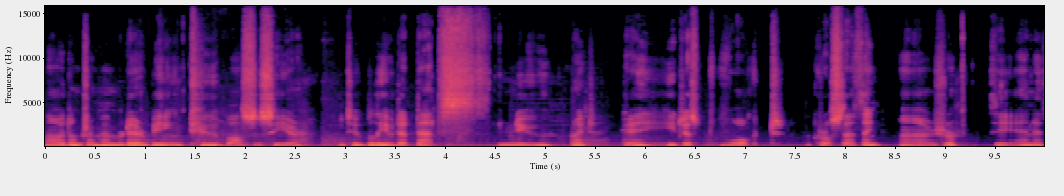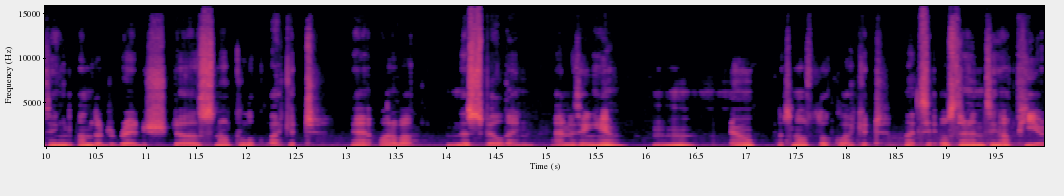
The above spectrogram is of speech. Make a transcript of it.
No, I don't remember there being two bosses here. I do believe that that's new, right? Okay, he just walked across that thing. Uh, sure. See, anything under the bridge does not look like it. Yeah, what about this building? Anything here? Mm -hmm. No, does not look like it. Let's see, was there anything up here?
